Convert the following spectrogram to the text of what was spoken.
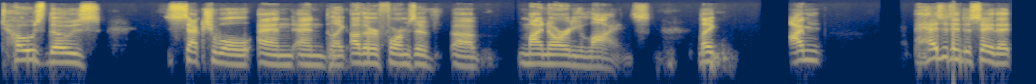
toes those sexual and and like other forms of uh minority lines. Like i'm hesitant to say that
